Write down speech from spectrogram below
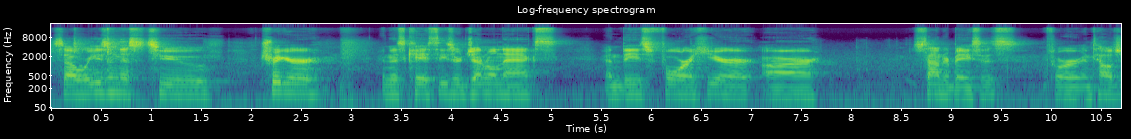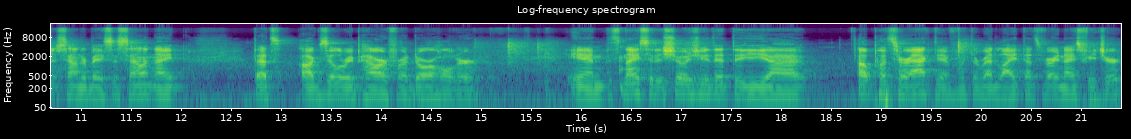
So we're using this to trigger, in this case, these are general NACs. And these four here are sounder bases for intelligent sounder bases, Silent Knight. That's auxiliary power for a door holder. And it's nice that it shows you that the uh, outputs are active with the red light. That's a very nice feature.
